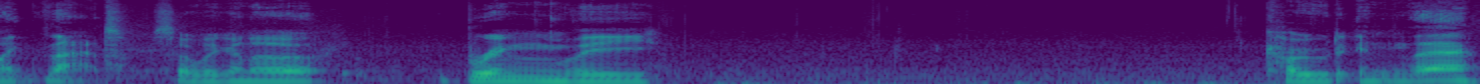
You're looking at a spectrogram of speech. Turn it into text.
like that. So we're going to bring the code in there.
